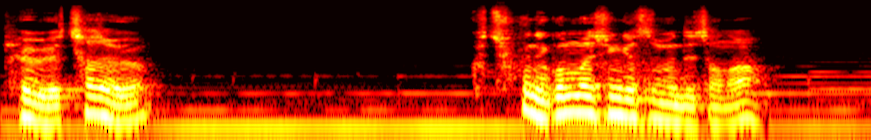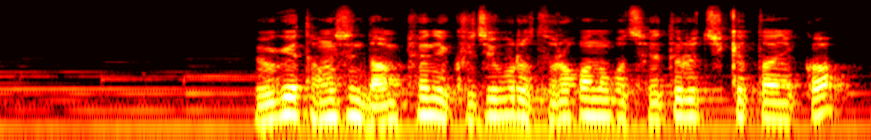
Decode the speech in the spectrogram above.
걔 왜 찾아요? 그쪽은 이것만 신경 쓰면 되잖아. 여기 당신 남편이 그 집으로 들어가는 거 제대로 지켰다니까?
